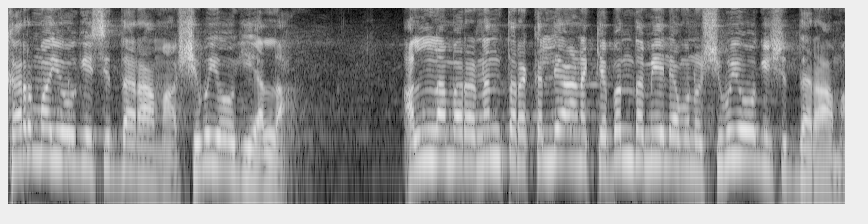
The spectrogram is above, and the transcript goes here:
ಕರ್ಮಯೋಗಿ ಸಿದ್ಧರಾಮ ಶಿವಯೋಗಿ ಅಲ್ಲ. ಅಲ್ಲಮರ ನಂತರ ಕಲ್ಯಾಣಕ್ಕೆ ಬಂದ ಮೇಲೆ ಅವನು ಶಿವಯೋಗಿ ಸಿದ್ಧರಾಮ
